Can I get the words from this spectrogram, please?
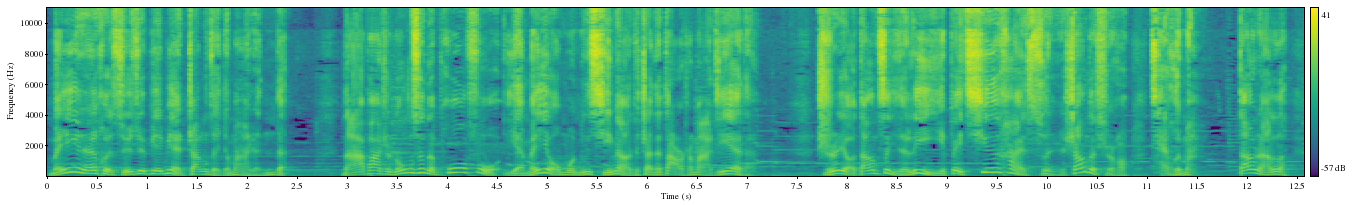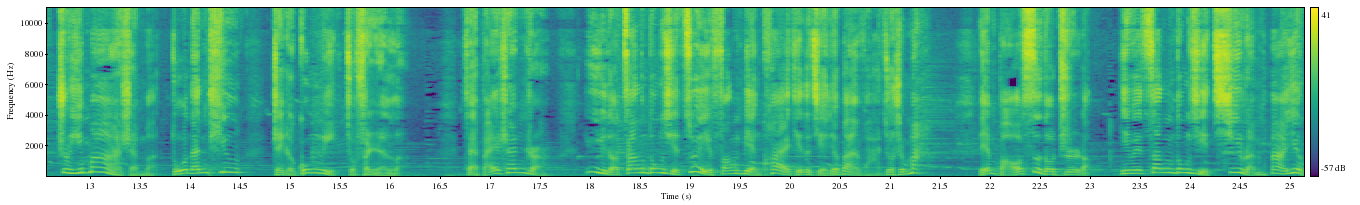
没人会随随便便张嘴就骂人的，哪怕是农村的泼妇，也没有莫名其妙就站在道上骂街的。只有当自己的利益被侵害损伤的时候才会骂。当然了，至于骂什么多难听，这个功力就分人了。在白山这儿，遇到脏东西最方便快捷的解决办法就是骂。连宝四都知道，因为脏东西欺软怕硬，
